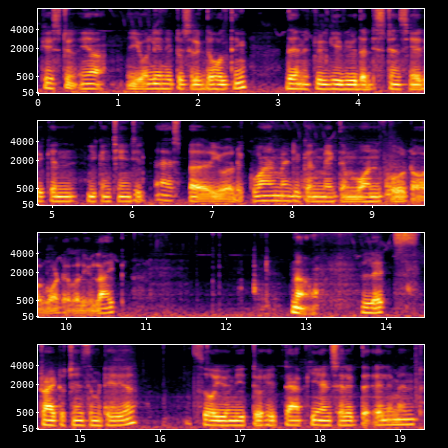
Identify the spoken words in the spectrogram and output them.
Okay still yeah you only need to select the whole thing. Then it will give you the distance here. You can you can change it as per your requirement. You can make them one foot or whatever you like. Now let's try to change the material so you need to hit tab key and select the element.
